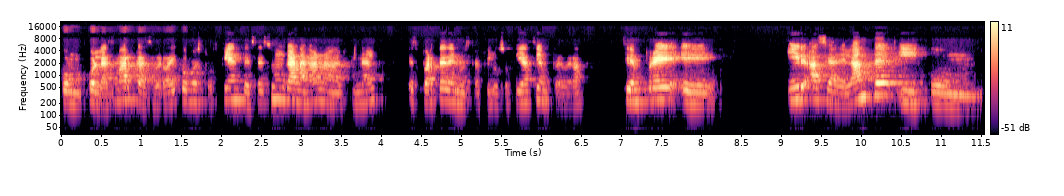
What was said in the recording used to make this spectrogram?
con, con las marcas, ¿verdad? Y con nuestros clientes. Es un gana-gana al final, es parte de nuestra filosofía siempre, ¿verdad? Siempre eh, ir hacia adelante y con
